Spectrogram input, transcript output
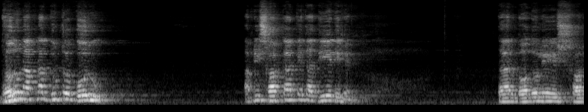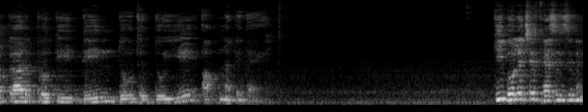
ধরুন আপনার দুটো গরু। আপনি সরকারকে তা দিয়ে দিলেন। তার বদলে সরকার প্রতিদিন দুধ দুইয়ে আপনাকে দেয়। কি বলেছে ফ্যাসিজমে?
